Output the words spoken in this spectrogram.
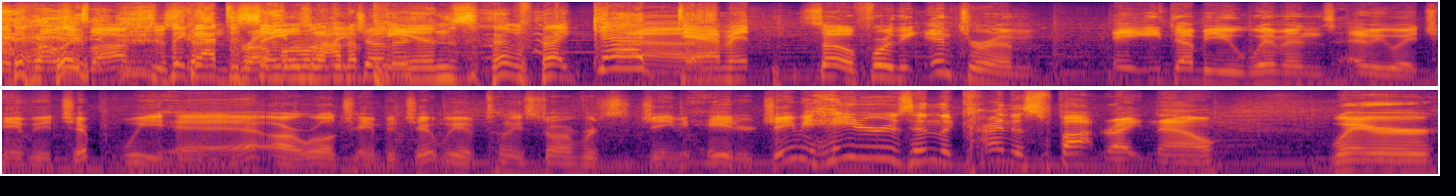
in the penalty box just they got cutting the same promos on amount of other. pins. like, God Uh, damn it. So for the interim AEW Women's Heavyweight Championship, we have our World Championship. We have Toni Storm versus Jamie Hayter. Jamie Hayter is in the kind of spot right now where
